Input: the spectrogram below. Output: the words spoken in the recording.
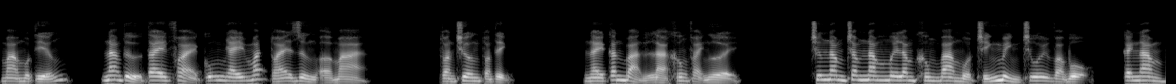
mà một tiếng, nam tử tay phải cũng nháy mắt toái rừng ở mà. Toàn trương toàn tịch. Này căn bản là không phải người. chương 555031 chính mình chui vào bộ, canh năm.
